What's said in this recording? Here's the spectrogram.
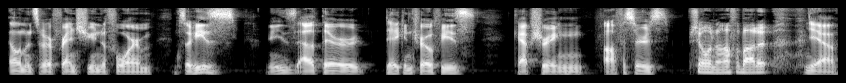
elements of a French uniform. So he's he's out there taking trophies, capturing officers." showing off about it. Yeah.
